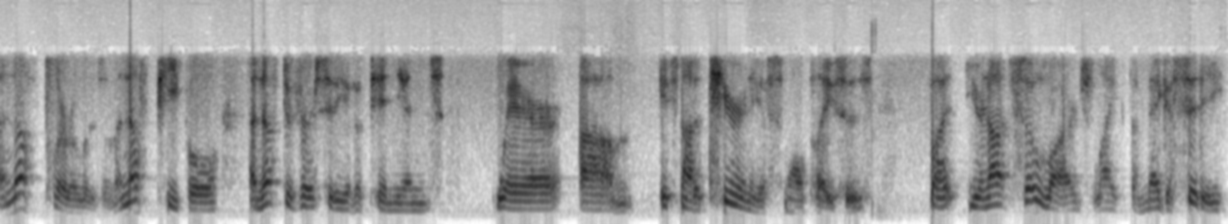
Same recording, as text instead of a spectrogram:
enough pluralism, enough people, enough diversity of opinions, where um, it's not a tyranny of small places, but you're not so large like the mega city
